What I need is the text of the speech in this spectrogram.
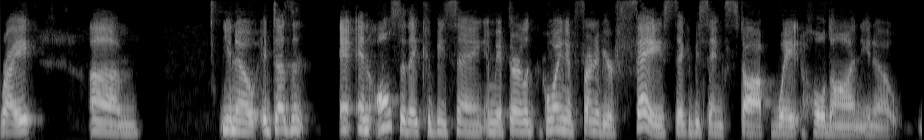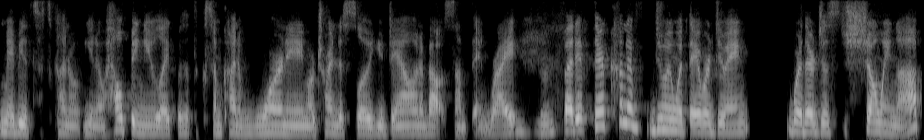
right? Um, you know, it doesn't, and, and also they could be saying, I mean, if they're going in front of your face, they could be saying, stop, wait, hold on, you know, maybe it's kind of, you know, helping you like with some kind of warning or trying to slow you down about something, right? Mm-hmm. But if they're kind of doing what they were doing, where they're just showing up,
